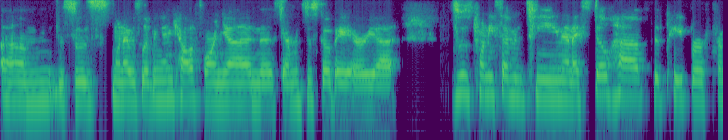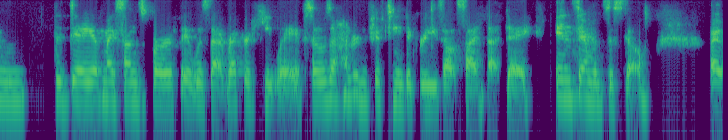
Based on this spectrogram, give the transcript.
um, this was when I was living in California in the San Francisco Bay Area. This was 2017, and I still have the paper from the day of my son's birth. It was that record heat wave. So it was 115 degrees outside that day in San Francisco. I,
